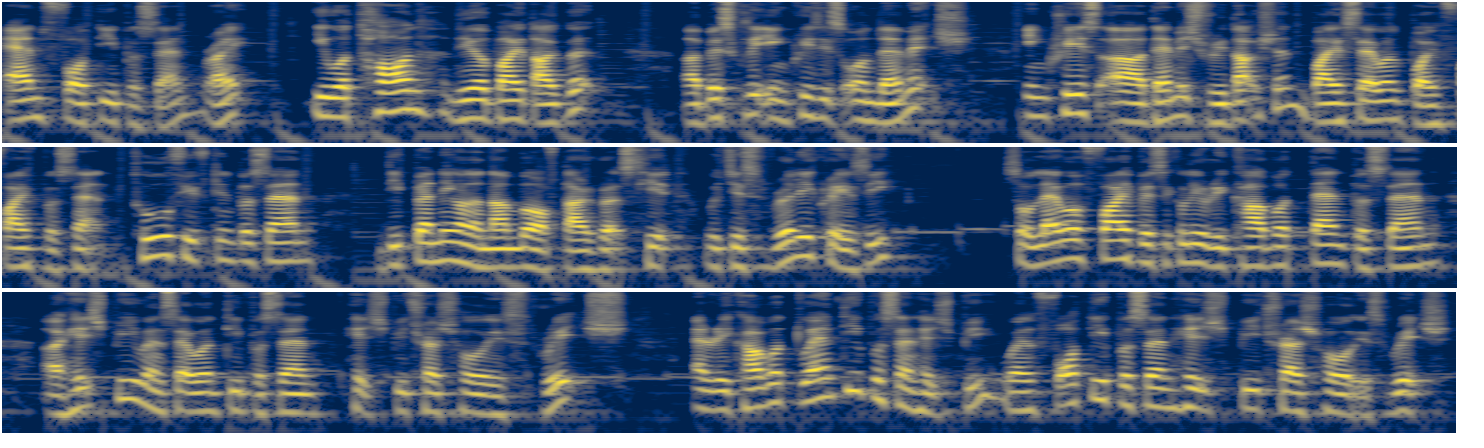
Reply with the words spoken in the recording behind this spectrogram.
and 40%, right? It will taunt nearby target, uh, basically increase its own damage, increase uh, damage reduction by 7.5% to 15%, depending on the number of targets hit, which is really crazy. So level 5 basically recover 10% uh, HP when 70% HP threshold is reached, and recover 20% HP when 40% HP threshold is reached.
